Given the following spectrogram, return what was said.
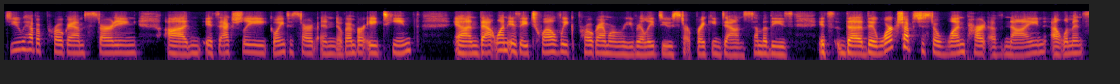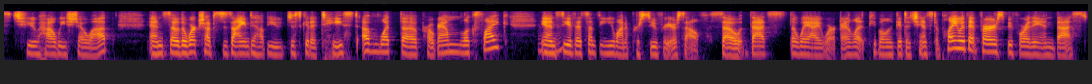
do have a program starting. Uh, it's actually going to start in November 18th. And that one is a 12 week program where we really do start breaking down some of these. It's the, the workshop workshop's just a one part of nine elements to how we show up. And so the workshop's designed to help you just get a taste of what the program looks like mm-hmm. and see if that's something you want to pursue for yourself. So that's the way I work. I let people get a chance to play with it first before they invest.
